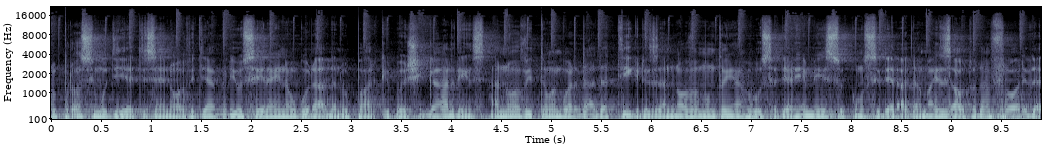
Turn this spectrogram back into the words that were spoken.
No próximo dia 19 de abril será inaugurada no Parque Busch Gardens a nova e tão aguardada Tigres, a nova montanha-russa de arremesso, considerada a mais alta da Flórida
